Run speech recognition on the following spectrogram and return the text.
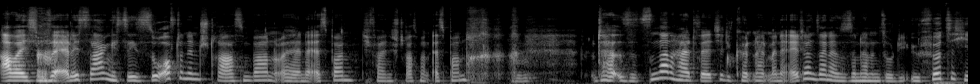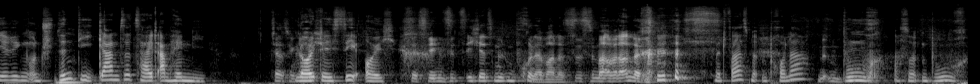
Aber ich muss ja ehrlich sagen, ich sehe es so oft in den Straßenbahnen oder in der S-Bahn. Ich fahre nicht Straßenbahn, S-Bahn. Da sitzen dann halt welche, die könnten halt meine Eltern sein, also sind dann so die Ü40-Jährigen und sind die ganze Zeit am Handy. Deswegen Leute, ich sehe euch. Ich, deswegen sitze ich jetzt mit einem Buch in der Bahn. Das ist immer was anderes. Mit was? Mit einem Proller? mit einem Buch. Achso, mit einem Buch.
